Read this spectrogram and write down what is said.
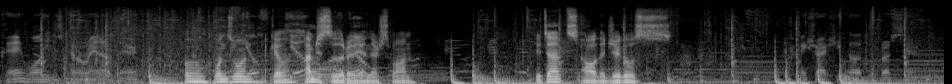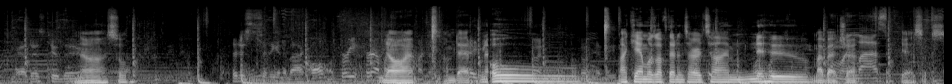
Okay, well, he just kind of ran out there. Oh, one's one. Kill, I kill. kill. I'm just literally Nope. in their spawn. Two taps. Oh, the jiggles. Two there. No, I still. They're just sitting in the back. All three. three No, I, my God. I'm dead. No. Oh, go ahead, go ahead, my cam was off that entire time. No, my bad shot. last- Yeah, it sucks.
